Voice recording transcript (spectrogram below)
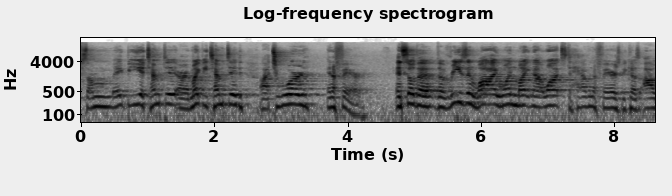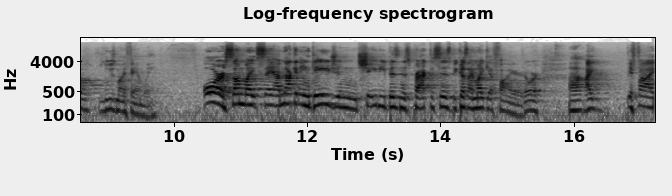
some may be tempted or might be tempted uh, toward an affair. And so the, the reason why one might not want to have an affair is because I'll lose my family. Or some might say, I'm not going to engage in shady business practices because I might get fired. Or uh, I if I,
